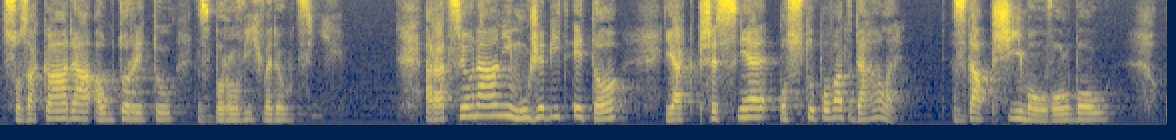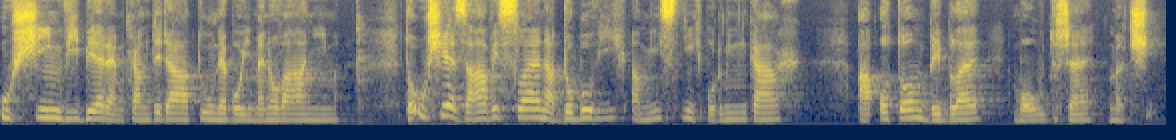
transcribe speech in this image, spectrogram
co zakládá autoritu zborových vedoucích. A racionální může být i to, jak přesně postupovat dále. Zda přímou volbou, užším výběrem kandidátů nebo jmenováním. To už je závislé na dobových a místních podmínkách a o tom Bible moudře mlčí.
